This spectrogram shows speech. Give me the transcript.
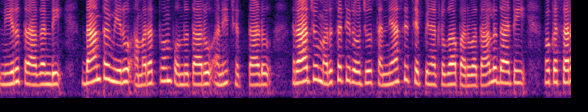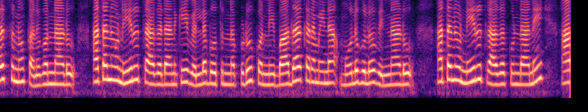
నీరు త్రాగండి. దాంతో మీరు అమరత్వం పొందుతారు అని చెప్తాడు. రాజు మరుసటి రోజు సన్యాసి చెప్పినట్లుగా పర్వతాలు దాటి ఒక సరస్సును కనుగొన్నాడు. అతను నీరు త్రాగడానికి వెళ్ళబోతున్నప్పుడు కొన్ని బాధాకరమైన మూలుగులు విన్నాడు. అతను నీరు త్రాగకుండానే ఆ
